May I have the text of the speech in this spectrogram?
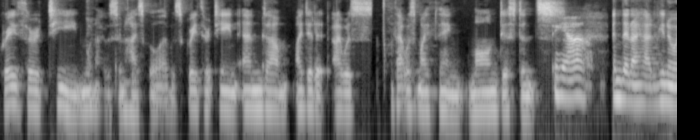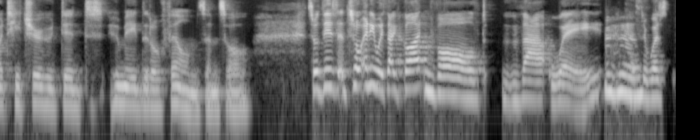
grade 13 when I was in high school. I was grade 13 and um, I did it. I was, that was my thing, long distance. Yeah. And then I had, you know, a teacher who did, who made little films. And so, so this, so anyways, I got involved that way Mhm. because there wasn't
